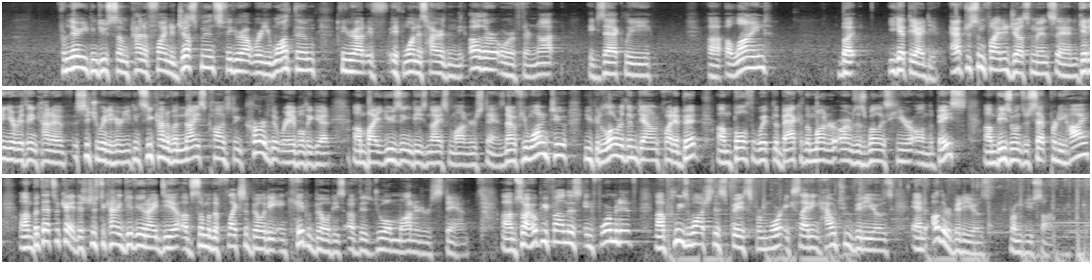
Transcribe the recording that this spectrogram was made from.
From there, you can do some kind of fine adjustments, figure out where you want them, figure out if, if one is higher than the other or if they're not exactly uh, aligned. But you get the idea. After some fine adjustments and getting everything kind of situated here, you can see kind of a nice constant curve that we're able to get um, by using these nice monitor stands. Now, if you wanted to, you could lower them down quite a bit, um, both with the back of the monitor arms as well as here on the base. Um, these ones are set pretty high, um, but that's okay. That's just to kind of give you an idea of some of the flexibility and capabilities of this dual monitor stand. Um, so I hope you found this informative. Uh, please watch this space for more exciting how-to videos and other videos from ViewSonic.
